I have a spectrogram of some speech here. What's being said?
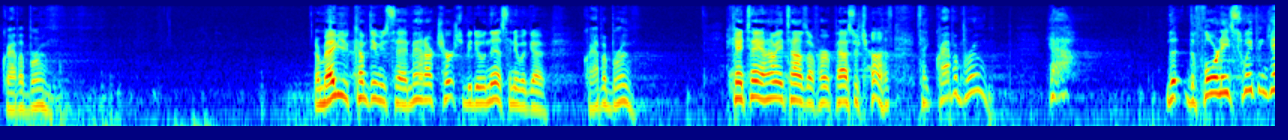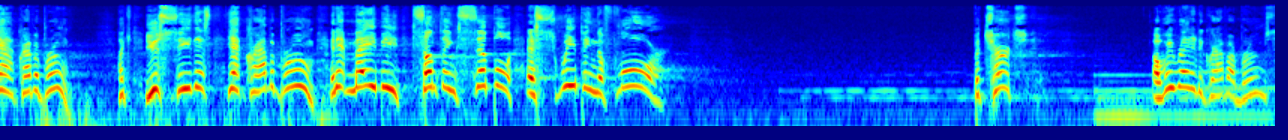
grab a broom. Or maybe you've come to him and said, man, our church should be doing this. And he would go, grab a broom. I can't tell you how many times I've heard Pastor John say, grab a broom. Yeah, the, the floor needs sweeping? Yeah, grab a broom. Like, you see this? Yeah, grab a broom. And it may be something simple as sweeping the floor. But, church, are we ready to grab our brooms?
